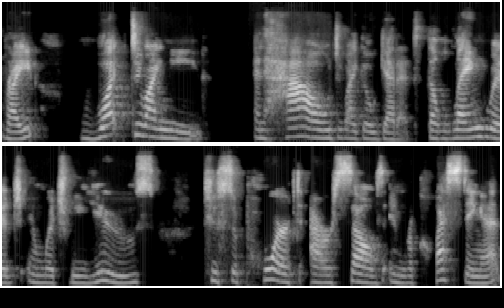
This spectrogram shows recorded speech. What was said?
Right? What do I need? And how do I go get it? The language in which we use to support ourselves in requesting it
